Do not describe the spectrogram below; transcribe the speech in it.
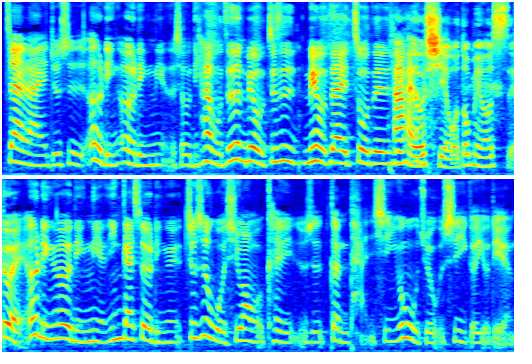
再来就是二零二零年的时候，你看我真的没有，就是没有在做这件事。他还有写，我都没有写。对，二零二零年应该是二零二，就是我希望我可以就是更弹性，因为我觉得我是一个有点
